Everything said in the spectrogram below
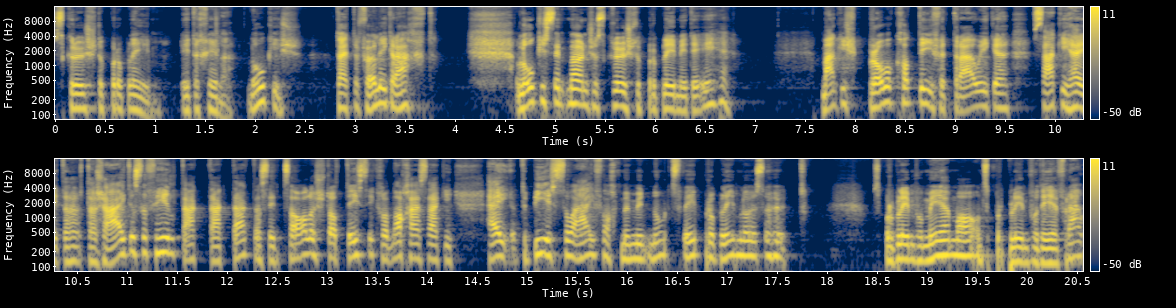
das grösste Problem in der Kirche. Logisch. Da hat er völlig recht. Logisch sind die Menschen das grösste Problem in der Ehe. Manchmal provokative Trauungen sage ich, hey, da, da scheiden so viel, Tag, Tag, Tag, das sind Zahlen, Statistiken. Und nachher sage ich, hey, dabei ist es so einfach, wir müssen nur zwei Probleme lösen heute. Das Problem vom Ehemann und das Problem von der Ehefrau.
